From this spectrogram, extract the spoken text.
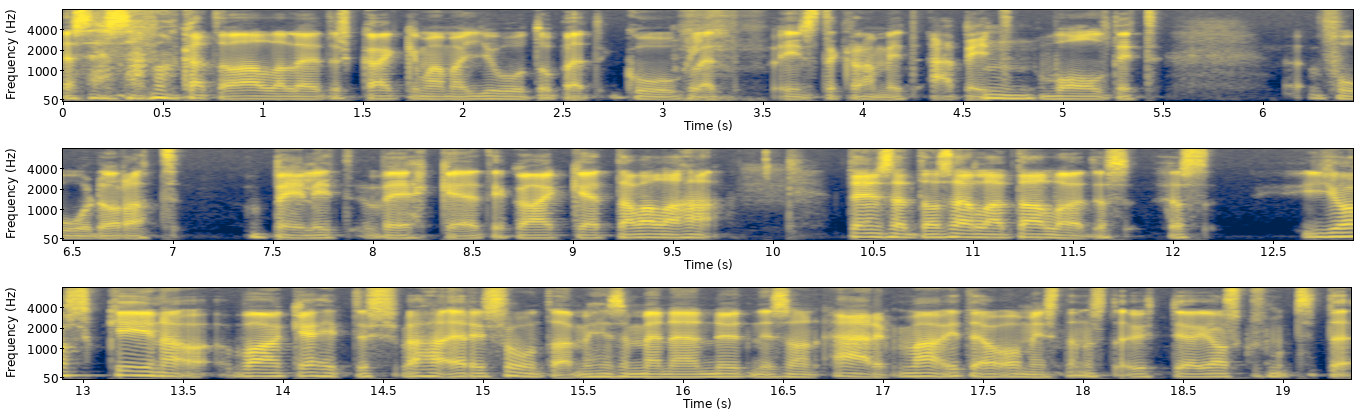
ja sen saman kato alla löytyisi kaikki maailman YouTubet, Googlet, Instagramit, appit, mm. Voltit, Foodorat, pelit, vehkeet ja kaikkea. Tavallaan Tencent on sellainen talo, että jos, jos, jos Kiina vaan kehittyisi vähän eri suuntaan, mihin se menee nyt, niin se on ääri. Mä itse olen omistanut sitä yhtiöä joskus, mutta sitten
